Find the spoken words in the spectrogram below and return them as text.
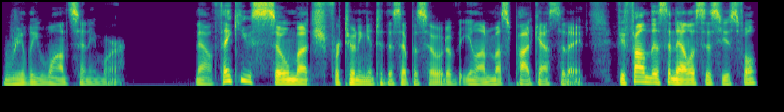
really wants anymore. Now, thank you so much for tuning into this episode of the Elon Musk podcast today. If you found this analysis useful,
